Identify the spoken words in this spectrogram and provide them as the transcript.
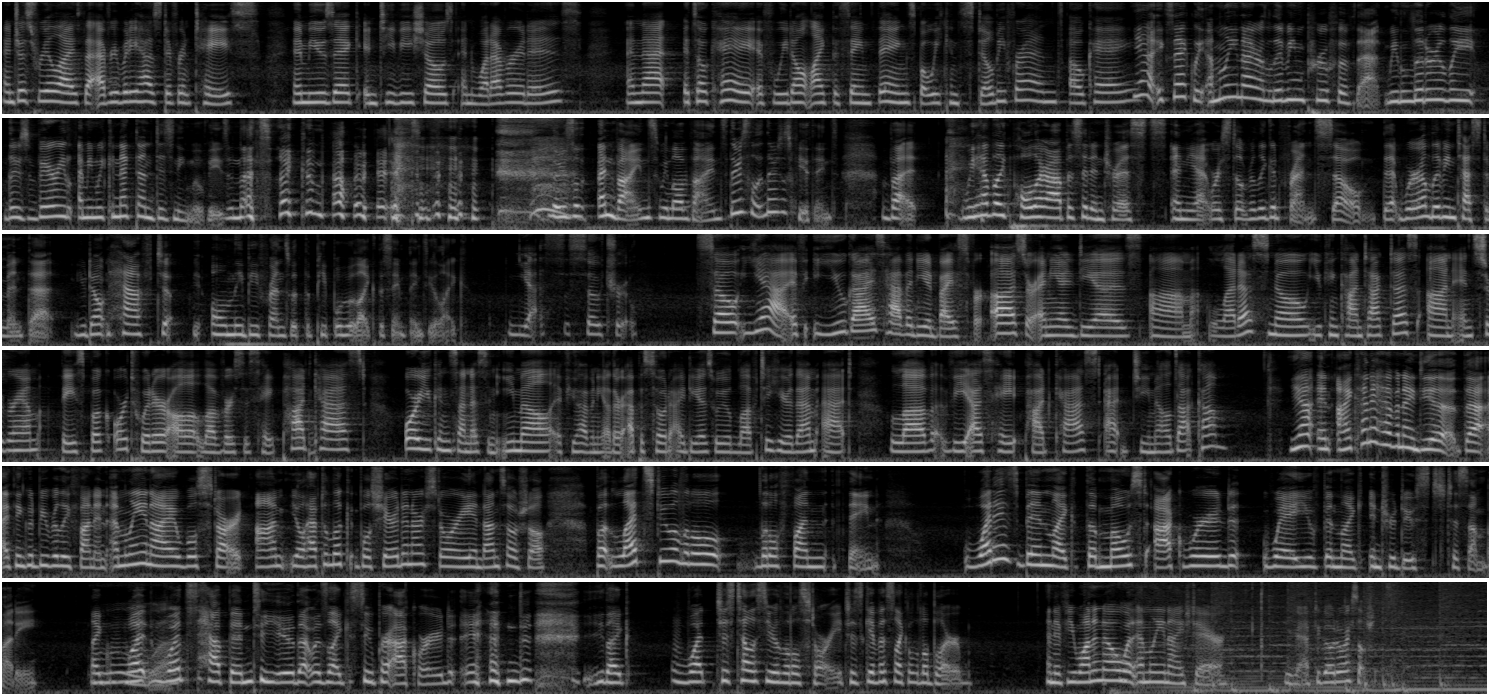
and just realize that everybody has different tastes in music, in TV shows, and whatever it is. And that it's okay if we don't like the same things, but we can still be friends, okay? Yeah, exactly. Emily and I are living proof of that. We literally, there's very, I mean, we connect on Disney movies, and that's like about it. there's, and Vines. We love Vines. There's, there's a few things, but we have like polar opposite interests, and yet we're still really good friends. So that we're a living testament that you don't have to only be friends with the people who like the same things you like. Yes, so true. So, yeah, if you guys have any advice for us or any ideas, um, let us know. You can contact us on Instagram, Facebook, or Twitter, all at Love versus Hate Podcast. Or you can send us an email if you have any other episode ideas. We would love to hear them at lovevshatepodcast at gmail.com. Yeah, and I kind of have an idea that I think would be really fun. And Emily and I will start on. You'll have to look. We'll share it in our story and on social. But let's do a little little fun thing. What has been like the most awkward way you've been like introduced to somebody? Like what what's happened to you that was like super awkward and you, like what just tell us your little story. Just give us like a little blurb. And if you want to know what Emily and I share, you're gonna have to go to our socials.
